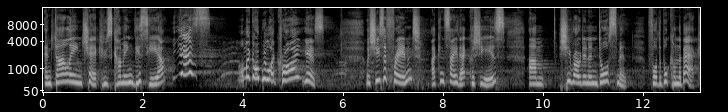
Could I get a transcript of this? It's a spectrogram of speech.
And Darlene Zschech, who's coming this year, yes! Oh my God, will I cry? Yes. Well, she's a friend. I can say that because she is. Um, she wrote an endorsement for the book on the back.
